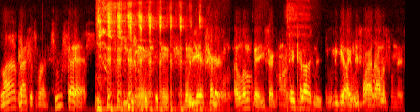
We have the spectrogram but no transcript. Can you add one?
linebackers run too fast. Them hits hurt a little bit. You start going, Exactly. Let me get like at least five dollars from this.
